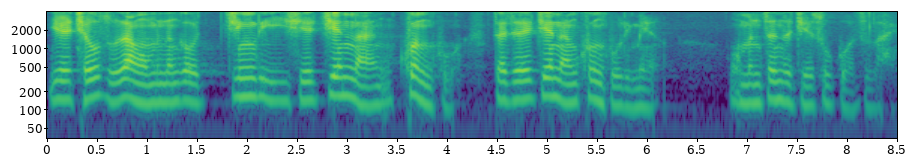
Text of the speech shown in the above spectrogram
也求主让我们能够经历一些艰难困苦，在这些艰难困苦里面，我们真的结出果子来。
